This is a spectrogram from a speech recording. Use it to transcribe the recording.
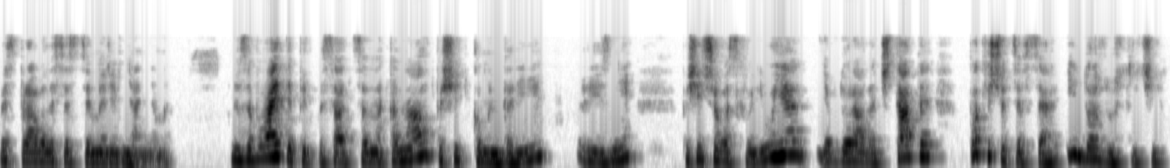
ви справилися з цими рівняннями. Не забувайте підписатися на канал, пишіть коментарі різні. Пишіть, що вас хвилює, я буду рада читати. Поки що це все. І до зустрічі!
